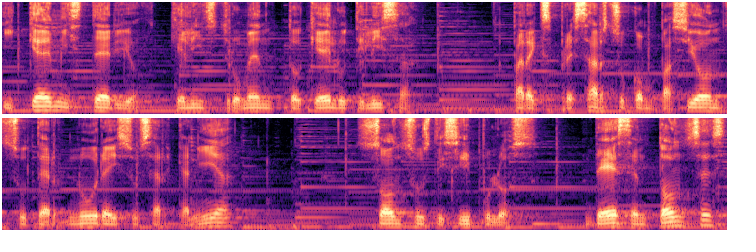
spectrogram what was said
Y qué misterio que el instrumento que Él utiliza para expresar su compasión, su ternura y su cercanía son sus discípulos. De ese entonces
